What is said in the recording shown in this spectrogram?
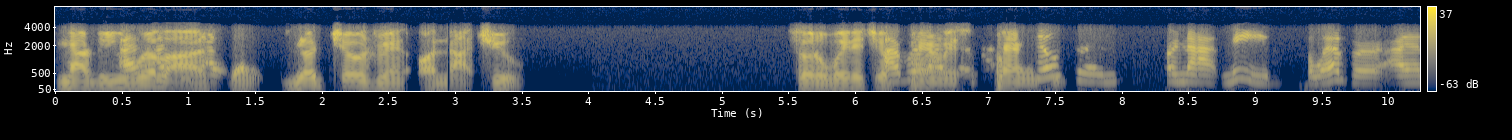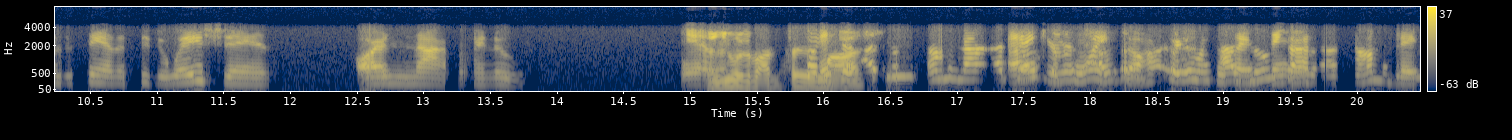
Now, do you I- I realize I- that your children are not you? So the way that your I realize parents that my children are not me. However, I understand the situations are not brand new. Yeah. and you was about to say It's mine. I, I mean, I, I I take was your gonna- I point. So gonna I, pretty much the I same do thing. try to accommodate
